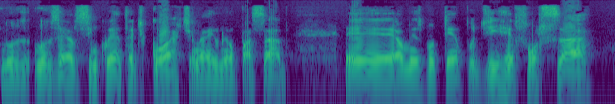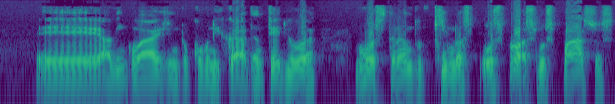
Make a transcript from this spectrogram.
no, no 0,50 de corte na reunião passada, é, ao mesmo tempo de reforçar é, a linguagem do comunicado anterior, mostrando que nos, os próximos passos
